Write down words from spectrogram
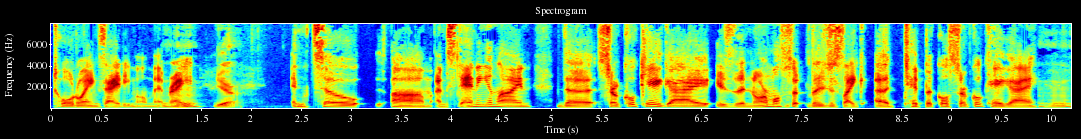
total anxiety moment, right? Mhm. Yeah. And so um, I'm standing in line. The Circle K guy is the normal. They're just like a typical Circle K guy. hmm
